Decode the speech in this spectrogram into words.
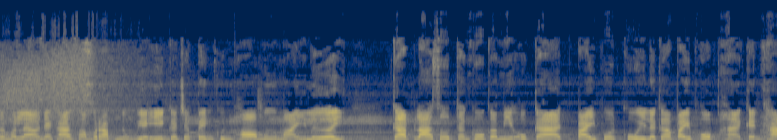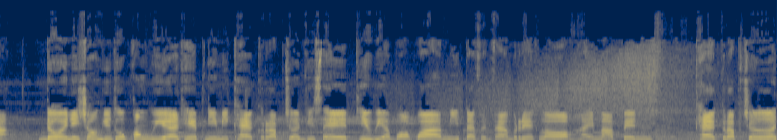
กันหมดแล้วนะคะสำหรับหนุ่มเวียเองก็จะเป็นคุณพ่อมือใหม่เลย กับล่าสุดทั้งคู่ก็มีโอกาสไปพูดคุยแล้วก็ไปพบหากันค่ะ โดยในช่อง YouTube ของเวียเทปนี้มีแขกรับเชิญพิเศษ ที่เวียบอกว่ามีแต่แฟนๆเรียกร้องให้มาเป็นแขกรับเชิญ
